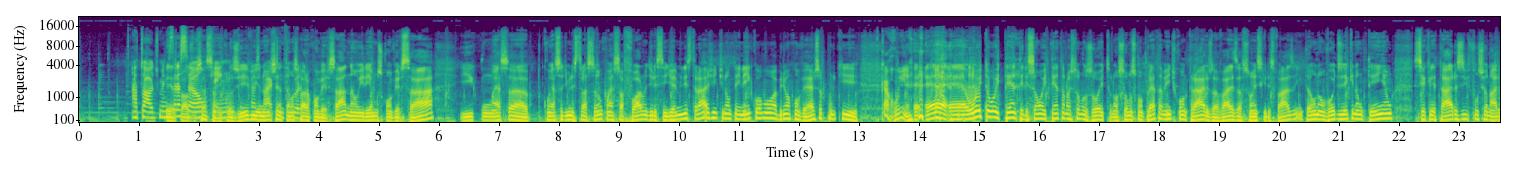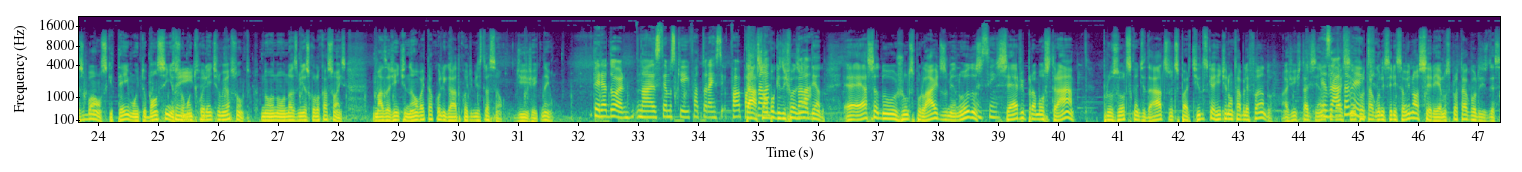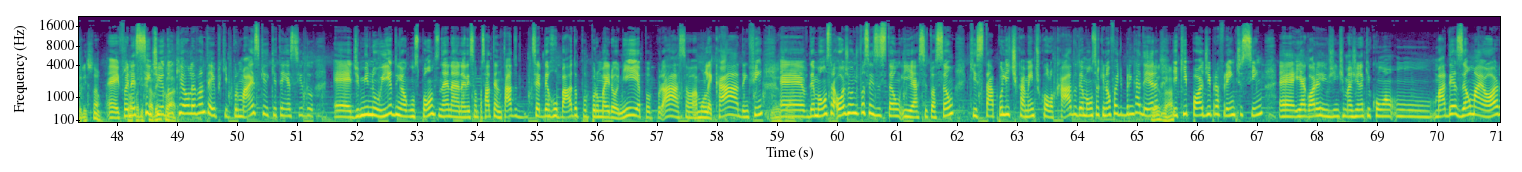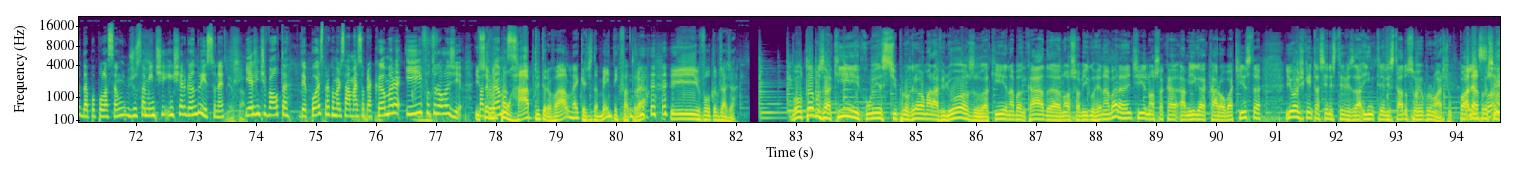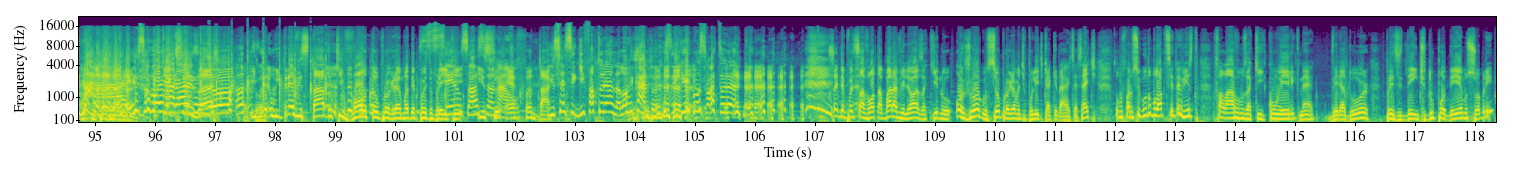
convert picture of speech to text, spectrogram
Atual administração, Atual administração. quem, Inclusive, quem faz não parte, sentamos para conversar, não iremos conversar e com essa, com essa administração, com essa forma de sim de administrar, a gente não tem nem como abrir uma conversa, porque Fica ruim, né? é, é, é 8 ou 80, eles são 80, nós somos 8. Nós somos completamente contrários a várias ações que eles fazem, então não vou dizer que não tenham secretários e funcionários bons, que tem muito bom sim, eu Sim, sou muito sim. coerente no meu assunto, no, no- nas minhas colocações. Mas a gente não vai estar coligado com a administração, de jeito nenhum. Vereador, nós temos que faturar em. Pode Tá, falar? só um pouquinho, deixa eu fazer Vai um lá. adendo. É, essa do Juntos por Laje, dos Menudos, Sim. serve para mostrar para os outros candidatos, outros partidos, que a gente não está blefando. A gente está dizendo que vai ser Exatamente. o protagonista da eleição e nós seremos protagonistas dessa eleição. É, e foi Só nesse sentido claro. que eu levantei, porque por mais que, que tenha sido é, diminuído em alguns pontos, né, na, na eleição passada, tentado ser derrubado por, por uma ironia, por, por ah, a molecada, enfim, é, demonstra, hoje onde vocês estão e a situação que está politicamente colocado, demonstra que não foi de brincadeira Exato. e que pode ir pra frente sim, é, e agora a gente imagina que com um- uma adesão maior da população justamente enxergando isso, né? Exato. E a gente volta depois para conversar mais sobre a Câmara e futurologia. Isso aí vamos pra um rápido intervalo, né? Que a gente também tem que faturar. e voltamos já já. Voltamos aqui com este programa maravilhoso, aqui na bancada, nosso amigo Renan Barante, nossa ca- amiga Carol Batista, e hoje quem está sendo entrevista- entrevistado sou eu, Bruno. Podem Olha só. Ah, isso foi O que, que vocês maravilhoso! acham? O entrevistado que volta o programa depois do break. Sensacional. Isso é fantástico. Isso é seguir faturando. Alô, Ricardo. Seguimos faturando. Isso aí depois dessa volta maravilhosa aqui no O Jogo, seu programa de política aqui da Rádio 7 vamos para o segundo bloco dessa entrevista. Falávamos aqui com ele, né, vereador, presidente do Podemos, sobre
